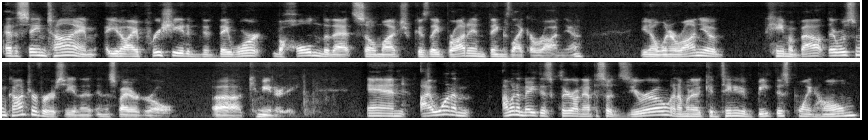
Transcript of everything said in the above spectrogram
at the same time you know i appreciated that they weren't beholden to that so much because they brought in things like Araña. You know when Araña came about there was some controversy in the in the spider girl uh, community. And i want to I'm going to make this clear on episode zero, and I'm going to continue to beat this point home.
